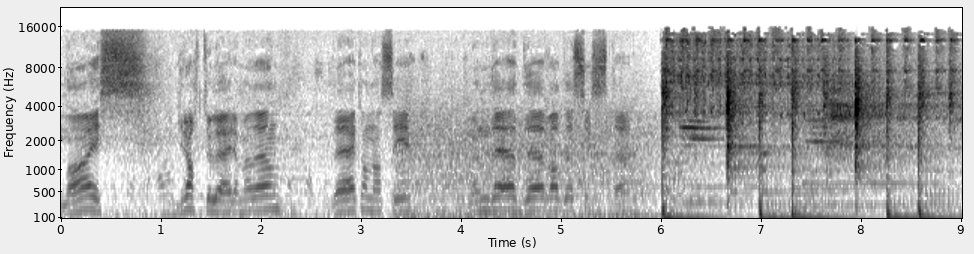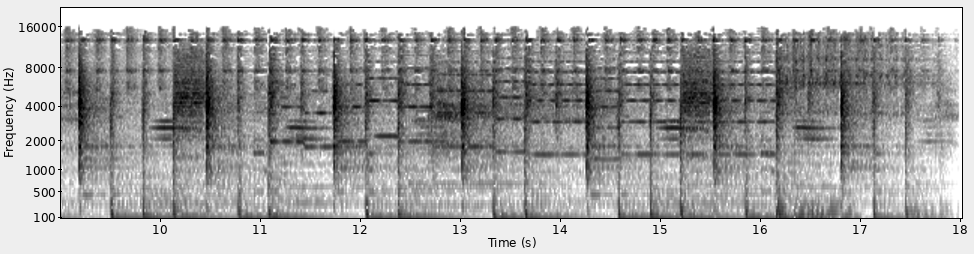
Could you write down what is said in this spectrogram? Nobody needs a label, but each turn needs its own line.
Nice. Gratulerer med den. Det kan jeg si. Men det, det var det siste.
